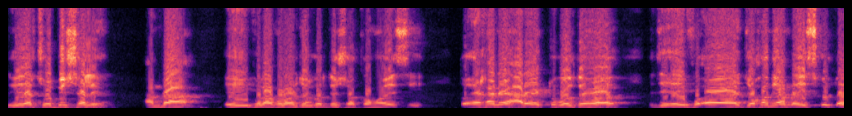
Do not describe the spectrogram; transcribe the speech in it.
দুই হাজার চব্বিশ সালে আমরা এই ফলাফল অর্জন করতে সক্ষম হয়েছি। তো এখানে আরও একটু বলতে হয় যে এই যখনই আমরা স্কুলটা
